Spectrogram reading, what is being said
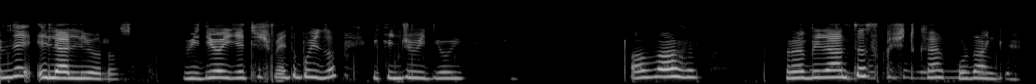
Şimdi ilerliyoruz. Video yetişmedi bu yüzden ikinci videoyu Allah'ım. Labirente sıkıştık ha. Buradan ge-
